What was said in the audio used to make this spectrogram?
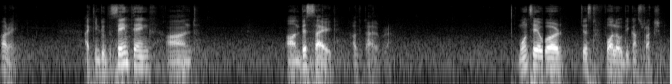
All right. I can do the same thing on on this side of the parallelogram. Won't say a word, just follow the construction.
